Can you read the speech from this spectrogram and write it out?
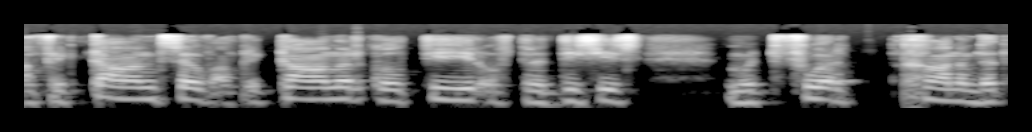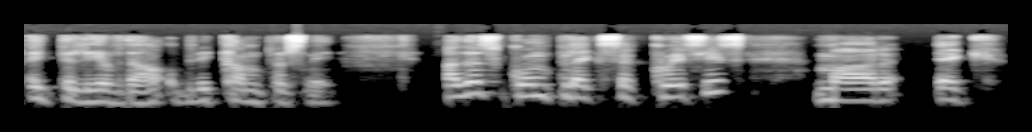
Afrikaanse of Afrikaner kultuur of tradisies moet voortgaan om dit uit te leef daar op die kampus nie. Alles komplekse kwessies, maar ek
